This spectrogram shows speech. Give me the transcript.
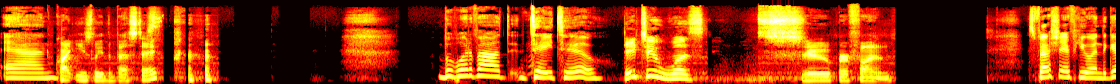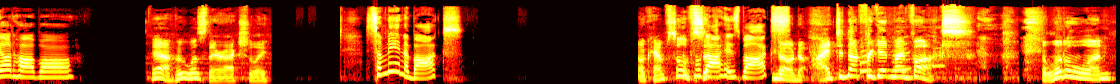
and Quite easily the best day. but what about day two? Day two was super fun. Especially if you were in the guild hall ball, Yeah, who was there actually? somebody in a box Okay, I'm still who upset. forgot his box. No, no, I did not forget my box. The little one,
